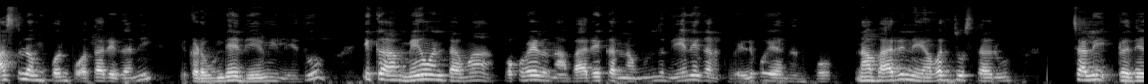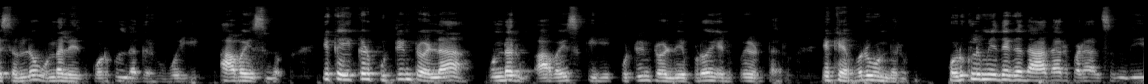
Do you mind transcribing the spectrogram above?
ఆస్తులు అమ్ముకొని పోతారే కానీ ఇక్కడ ఉండేది ఏమీ లేదు. ఇక మేమంటామా ఒకవేళ నా భార్య కన్నా ముందు నేనే కనుక వెళ్ళిపోయాను అనుకో నా భార్యని ఎవరు చూస్తారు? చలి ప్రదేశంలో ఉండలేదు కొడుకుల దగ్గరకు పోయి ఆ వయసులో. ఇక ఇక్కడ పుట్టింటోళ్ళ ఉండరు. ఆ వయసుకి పుట్టింటోళ్ళు ఎప్పుడో వెళ్ళిపోయి ఉంటారు. ఇక ఎవరు ఉండరు. కొడుకుల మీదే కదా ఆధారపడాల్సింది.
